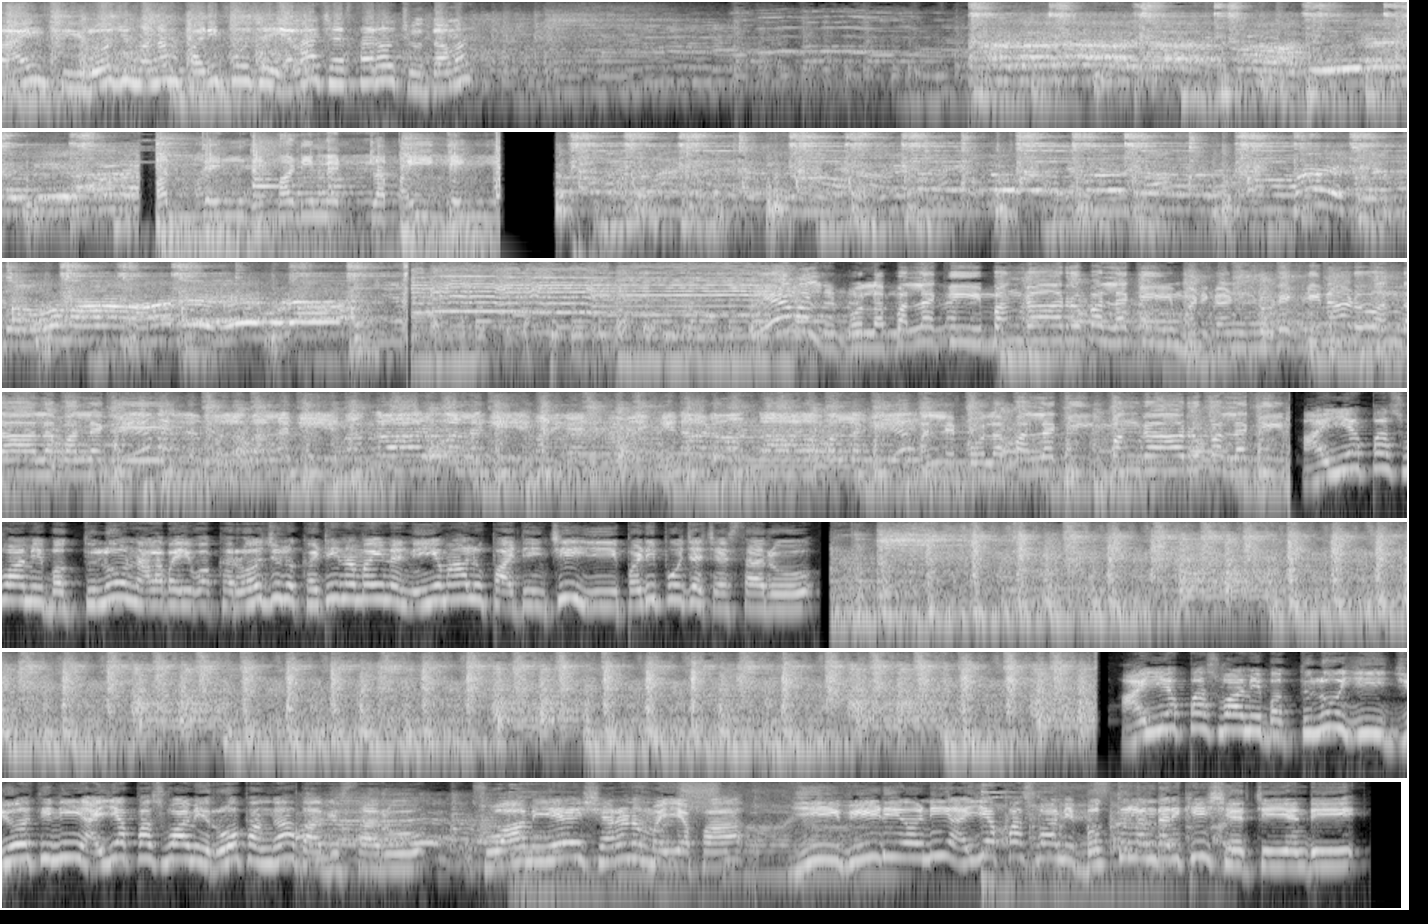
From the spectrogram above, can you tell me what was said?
Guys ఈ రోజు మనం పడి పూజ ఎలా చేస్తారో చూద్దామా? పద్దెనిమిది పడి మెట్ల పైకి ఏమల్లి పల్లకి బంగారు పల్లకి మణికంఠుడెక్కినాడు అందాల పల్లకి. పల్లకి బంగారు పల్లకి. అయ్యప్ప స్వామి భక్తులు నలభై ఒక్క రోజులు కఠినమైన నియమాలు పాటించి ఈ పడి పూజ చేస్తారు. అయ్యప్ప స్వామి భక్తులు ఈ జ్యోతిని అయ్యప్ప స్వామి రూపంగా భావిస్తారు. స్వామియే శరణం అయ్యప్ప. ఈ వీడియోని అయ్యప్ప స్వామి భక్తులందరికీ షేర్ చేయండి.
